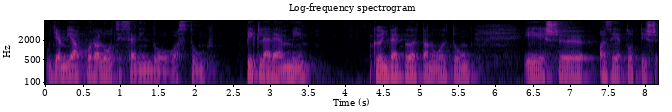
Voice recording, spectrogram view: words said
ugye mi akkor a Lóci szerint dolgoztunk, Pikleremmi könyvekből tanultunk, és azért ott is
